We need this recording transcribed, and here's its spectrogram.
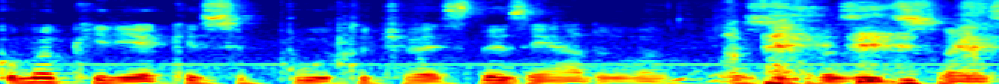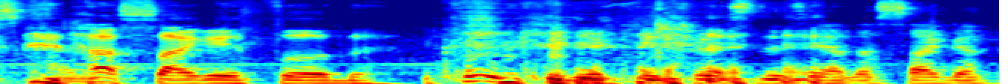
como eu queria que esse puto tivesse desenhado as outras edições, cara. a saga toda. Como eu queria que ele tivesse desenhado a saga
